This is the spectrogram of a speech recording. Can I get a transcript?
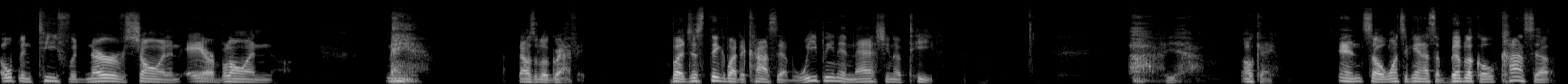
open teeth with nerves showing and air blowing. Man that was a little graphic. But just think about the concept weeping and gnashing of teeth. Yeah okay. And so once again that's a biblical concept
